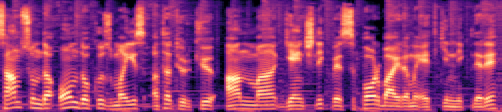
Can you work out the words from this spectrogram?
Samsun'da 19 Mayıs Atatürk'ü anma, gençlik ve spor bayramı etkinlikleri,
